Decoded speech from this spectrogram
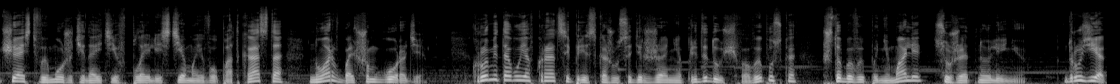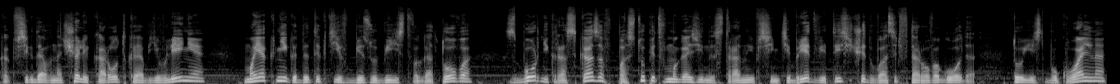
часть вы можете найти в плейлисте моего подкаста «Нуар в большом городе». Кроме того, я вкратце перескажу содержание предыдущего выпуска, чтобы вы понимали сюжетную линию. Друзья, как всегда, в начале короткое объявление. Моя книга «Детектив без убийства» готова. Сборник рассказов поступит в магазины страны в сентябре 2022 года, то есть буквально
